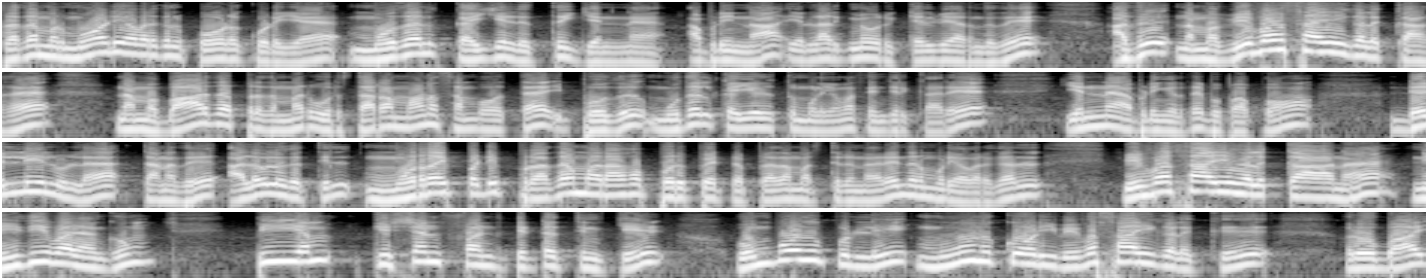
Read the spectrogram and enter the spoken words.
பிரதமர் மோடி அவர்கள் போடக்கூடிய முதல் கையெழுத்து என்ன அப்படின்னா எல்லாருக்குமே ஒரு கேள்வியாக இருந்தது. அது நம்ம விவசாயிகளுக்காக நம்ம பாரத பிரதமர் ஒரு தரமான சம்பவத்தை இப்போது முதல் கையெழுத்து மூலியமாக செஞ்சிருக்காரு. என்ன அப்படிங்கிறத இப்போ பார்ப்போம். டெல்லியில் உள்ள தனது அலுவலகத்தில் முறைப்படி பிரதமராக பொறுப்பேற்ற பிரதமர் திரு நரேந்திர மோடி அவர்கள் விவசாயிகளுக்கான நிதி வழங்கும் பிஎம் கிஷன் ஃபண்ட் திட்டத்தின் கீழ் ஒம்பது புள்ளி மூணு கோடி விவசாயிகளுக்கு ரூபாய்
